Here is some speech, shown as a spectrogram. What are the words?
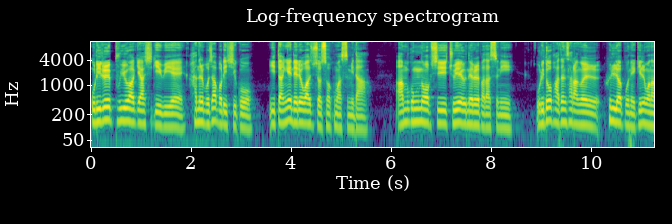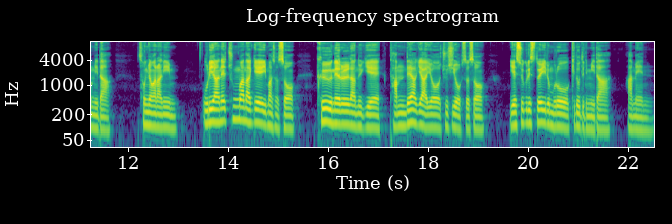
우리를 부유하게 하시기 위해 하늘 보자 버리시고 이 땅에 내려와 주셔서 고맙습니다. 아무 공로 없이 주의 은혜를 받았으니 우리도 받은 사랑을 흘려보내길 원합니다. 성령 하나님, 우리 안에 충만하게 임하셔서 그 은혜를 나누기에 담대하게 하여 주시옵소서 예수 그리스도의 이름으로 기도드립니다. 아멘.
